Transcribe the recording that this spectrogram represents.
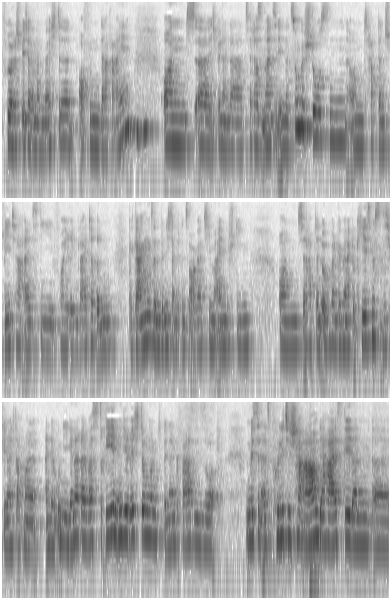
früher oder später, wenn man möchte, offen da rein. Mhm. Und äh, ich bin dann da 2019 eben dazugestoßen und habe dann später, als die vorherigen Leiterinnen gegangen sind, bin ich dann mit ins Orga-Team eingestiegen und habe dann irgendwann gemerkt, okay, es müsste sich vielleicht auch mal an der Uni generell was drehen in die Richtung und bin dann quasi so ein bisschen als politischer Arm der HSG dann äh,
